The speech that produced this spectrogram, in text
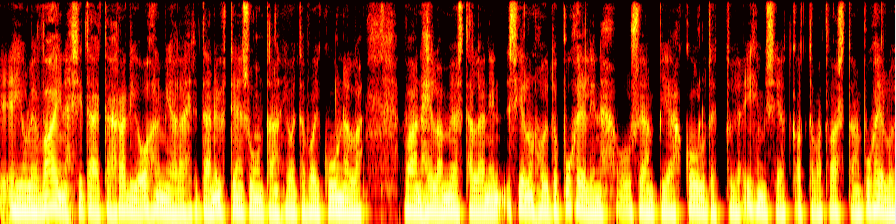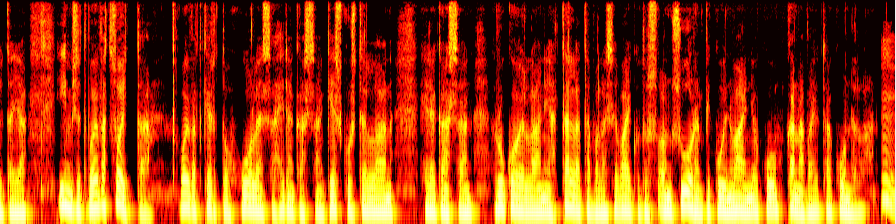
ei ole vain sitä, että radio-ohjelmia lähdetään yhteen suuntaan, joita voi kuunnella, vaan heillä on myös tällainen sielunhoitopuhelin useampia koulutettuja ihmisiä, jotka ottavat vastaan puheluita ja ihmiset voivat soittaa voivat kertoa huolensa, heidän kanssaan keskustellaan, heidän kanssaan rukoillaan ja tällä tavalla se vaikutus on suurempi kuin vain joku kanava, jota kuunnellaan. Mm.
